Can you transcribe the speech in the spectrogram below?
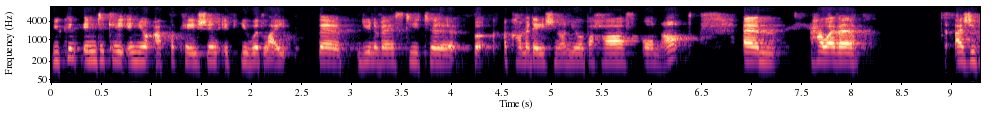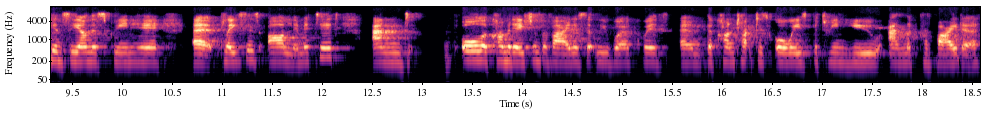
you can indicate in your application if you would like the university to book accommodation on your behalf or not. Um, however, as you can see on the screen here, uh, places are limited and all accommodation providers that we work with, um, the contract is always between you and the provider.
